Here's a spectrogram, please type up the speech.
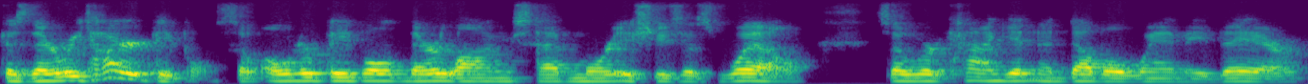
because they're retired people. So older people, their lungs have more issues as well. So we're kind of getting a double whammy there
